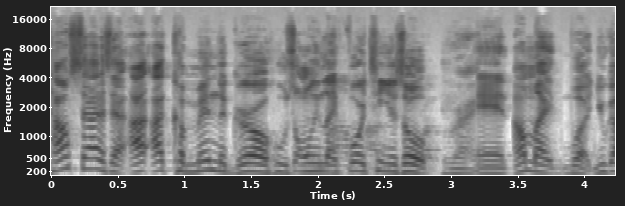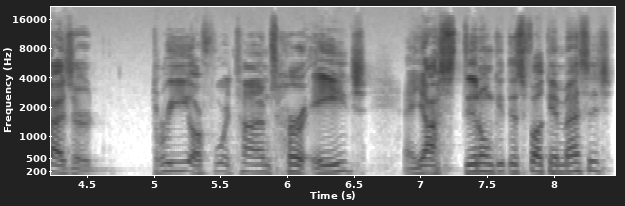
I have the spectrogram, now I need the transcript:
how sad is that? I, I commend the girl who's only like 14 years old, Right. and I'm like, what? You guys are three or four times her age, and y'all still don't get this fucking message.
